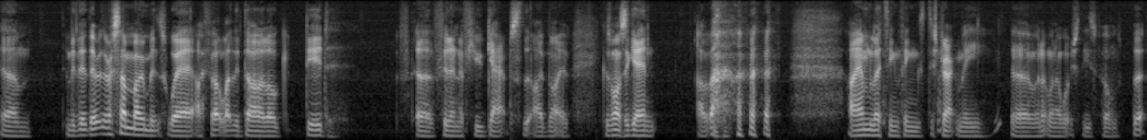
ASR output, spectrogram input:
um, I mean there, there are some moments where I felt like the dialogue did uh, fill in a few gaps that I might have, because once again, I, I, am letting things distract me uh, when when I watch these films, but.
